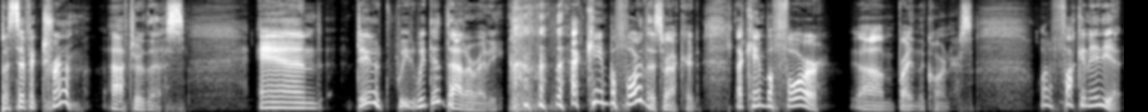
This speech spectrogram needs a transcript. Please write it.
pacific trim after this. And dude, we, we did that already. that came before this record. That came before um, Brighten the Corners. What a fucking idiot.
